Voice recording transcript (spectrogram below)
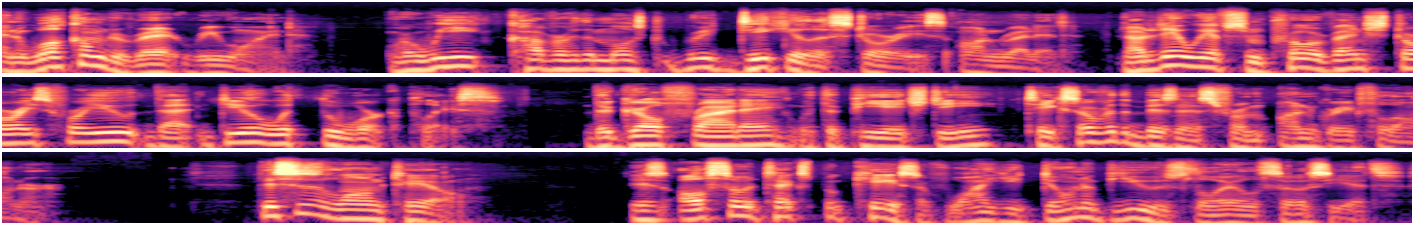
and welcome to Reddit Rewind, where we cover the most ridiculous stories on Reddit. Now, today we have some pro revenge stories for you that deal with the workplace. The Girl Friday with the PhD takes over the business from ungrateful owner. This is a long tale. It is also a textbook case of why you don't abuse loyal associates.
